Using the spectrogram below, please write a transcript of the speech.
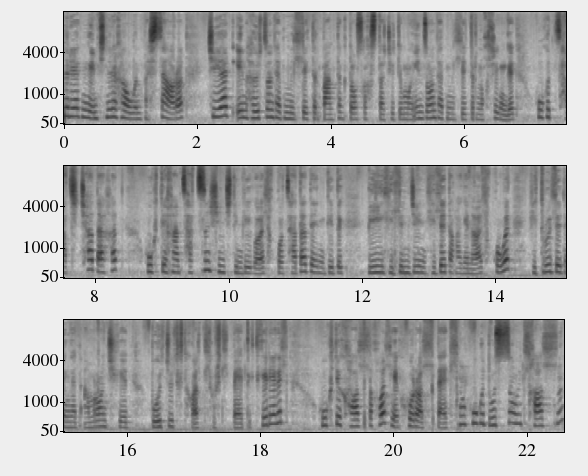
нар яг эмчнэрийнхээ үгэнд маш сайн ороод чи яг энэ 250 мл бантанг дуусгах хэрэгтэй ч гэдэг юм уу энэ 150 мл нух шиг ингээд хүүхэд цадчаад байхад хүүхдийнхаа цадсан шинж тэмдгийг ойлгохгүй цадаад байна гэдэг биеийн хилэмжийг хилээд байгааг нь ойлгохгүйгээр хитрүүлээд ингээд амруун чихээд бөөлжүүлэх тохиолдол хүртэл байдаг. Тэгэхээр яг л хүүхдийг хооллох бол яг хөр ололтой адилхан хүүхэд өссөн үед л хооллоно.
